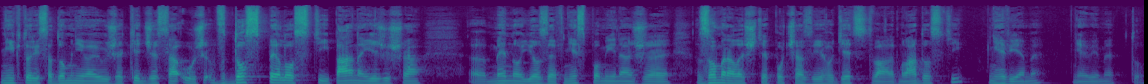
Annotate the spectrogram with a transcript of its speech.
Niektorí sa domnívajú, že keďže sa už v dospelosti pána Ježiša meno Jozef nespomína, že zomrel ešte počas jeho detstva a mladosti. Nevieme, nevieme. To,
